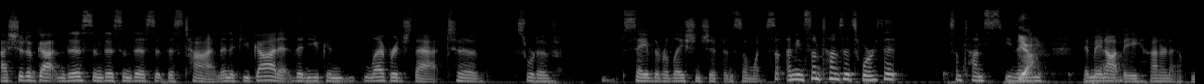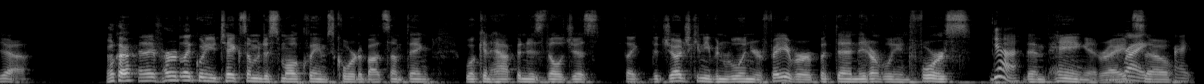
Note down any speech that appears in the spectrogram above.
I should have gotten this and this and this at this time. And if you got it, then you can leverage that to sort of save the relationship in some way. So, I mean, sometimes it's worth it. Sometimes, you know, Yeah. you, it may not be. I don't know. Yeah. Okay. And I've heard like when you take someone to small claims court about something, what can happen is they'll just like the judge can even rule in your favor, but then they don't really enforce Yeah. them paying it, right? Right. so right.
